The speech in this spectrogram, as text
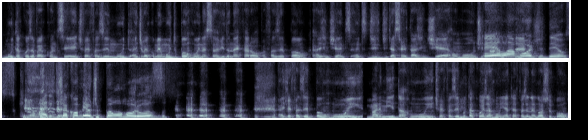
Muita coisa vai acontecer, a gente vai fazer muito, a gente vai comer muito pão ruim nessa vida, né, Carol, para fazer pão. A gente antes, antes de, de acertar, a gente erra um monte. Tá Pelo tá amor de Deus, que meu marido já comeu de pão horroroso. a gente vai fazer pão ruim, marmita ruim, a gente vai fazer muita coisa ruim até fazer um negócio bom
